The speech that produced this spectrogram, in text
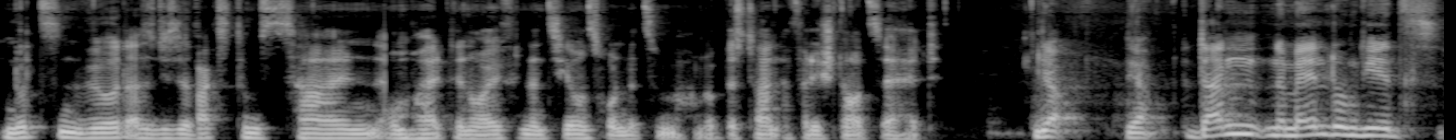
nutzen wird, also diese Wachstumszahlen, um halt eine neue Finanzierungsrunde zu machen und bis dahin einfach die Schnauze hält. Ja, ja. Dann eine Meldung, die jetzt,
